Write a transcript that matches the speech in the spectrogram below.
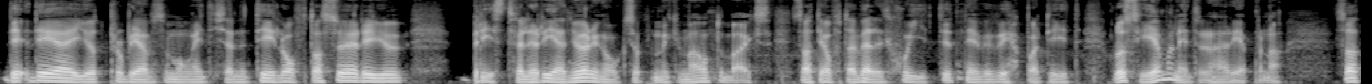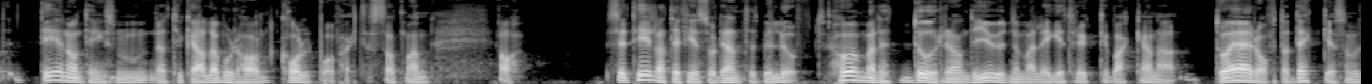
Det, det, är ju ett problem som många inte känner till. Ofta så är det ju bristfällig rengöring också på mycket mountainbikes. Så att det är ofta väldigt skitigt nere vid V-partiet och då ser man inte de här reporna. Så att det är någonting som jag tycker alla borde ha koll på faktiskt. Så att man Se till att det finns ordentligt med luft. Hör man ett durrande ljud när man lägger tryck i backarna, då är det ofta däcket som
